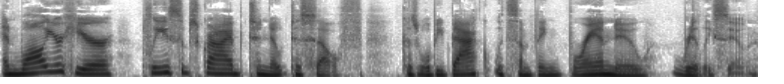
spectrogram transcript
And while you're here, please subscribe to Note to Self, because we'll be back with something brand new really soon.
